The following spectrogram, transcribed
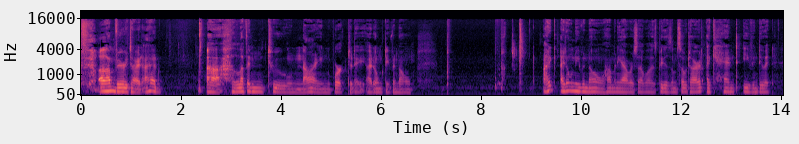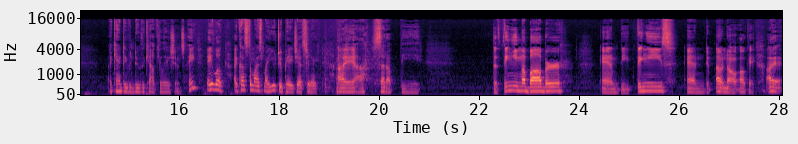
uh, I'm very tired. I had uh 11 to 9 work today. I don't even know. I I don't even know how many hours that was because I'm so tired. I can't even do it. I can't even do the calculations. Hey, hey, look! I customized my YouTube page yesterday. I uh, set up the the thingy mabobber and the thingies and oh no, okay. I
